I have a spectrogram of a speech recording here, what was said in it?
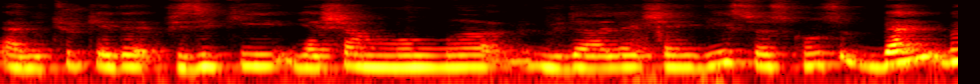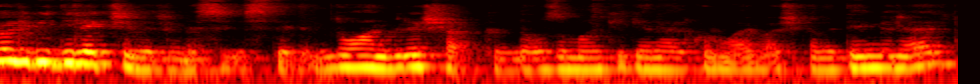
Yani Türkiye'de fiziki yaşamıma müdahale şey değil söz konusu. Ben böyle bir dilekçe verilmesini istedim. Doğan Güreş hakkında o zamanki Genelkurmay Başkanı Demirel,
